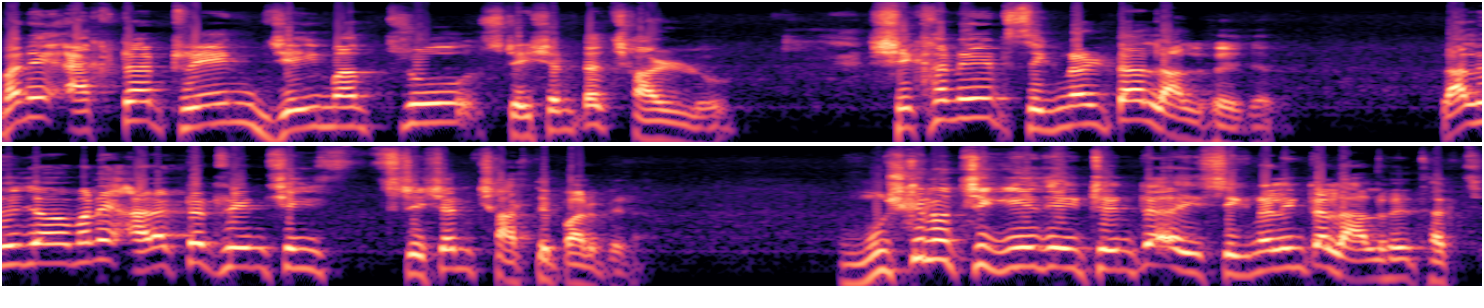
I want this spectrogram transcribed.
মানে একটা ট্রেন যেই মাত্র স্টেশনটা ছাড়লো সেখানে সিগন্যালটা লাল হয়ে যাবে। লাল হয়ে যাওয়া মানে আর একটা ট্রেন সেই স্টেশন ছাড়তে পারবে না। মুশকিল হচ্ছে গিয়ে যে এই ট্রেনটা এই সিগন্যালিংটা লাল হয়ে থাকছে।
